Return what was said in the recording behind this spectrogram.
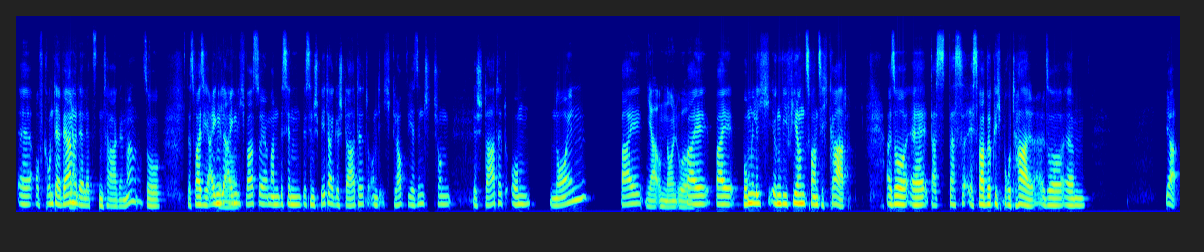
äh, aufgrund der Wärme ja. der letzten Tage. Ne? So, das weiß ich. Eigentlich, genau. eigentlich warst du ja immer ein bisschen, bisschen später gestartet und ich glaube, wir sind schon gestartet um neun bei, ja, um 9 Uhr. Bei, bei bummelig irgendwie 24 Grad. Also äh, das, das, es war wirklich brutal. Also ähm, ja,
